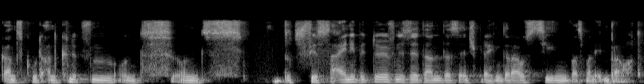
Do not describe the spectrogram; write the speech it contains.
ganz gut anknüpfen und, und für seine Bedürfnisse dann das entsprechend rausziehen, was man eben braucht.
